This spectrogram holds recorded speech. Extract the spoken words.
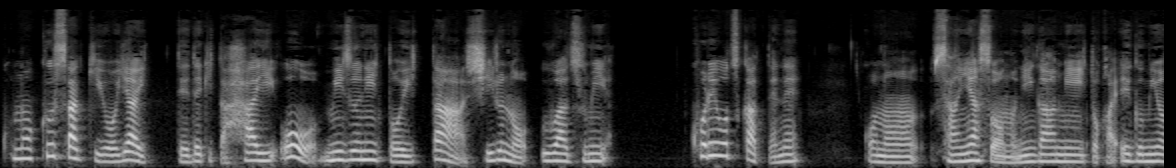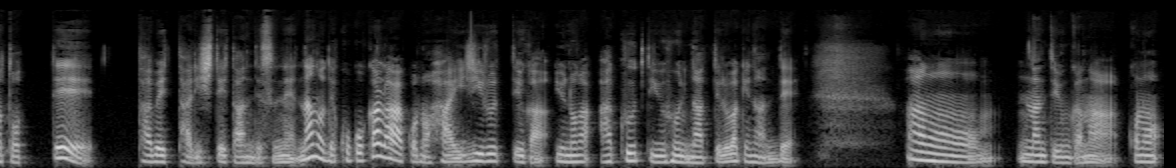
この草木を焼いてできた灰を水に溶いた汁の上積み、これを使ってね、この山野草の苦味とかえぐみを取って食べたりしてたんですね。なので、ここからこの灰汁っていうか、いうのが開くっていう風になってるわけなんで、あの、なんていうんかな、この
